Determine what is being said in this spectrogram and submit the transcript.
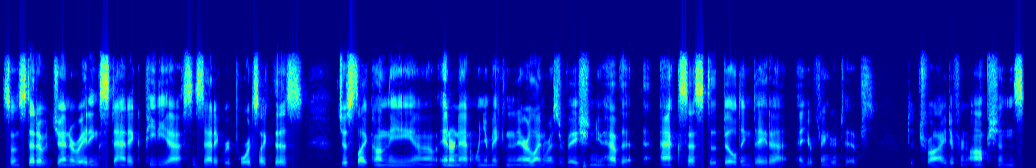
So instead of generating static PDFs and static reports like this, just like on the uh, internet, when you're making an airline reservation, you have the access to the building data at your fingertips to try different options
